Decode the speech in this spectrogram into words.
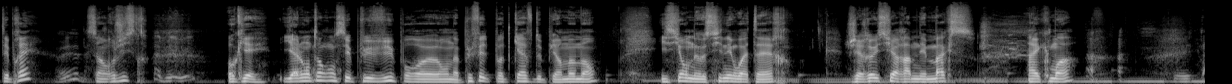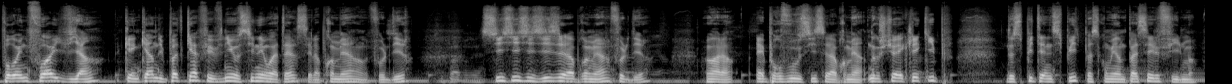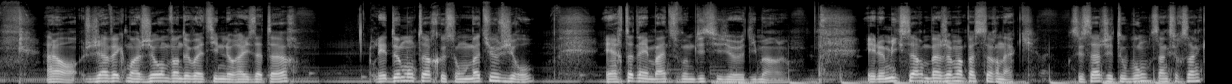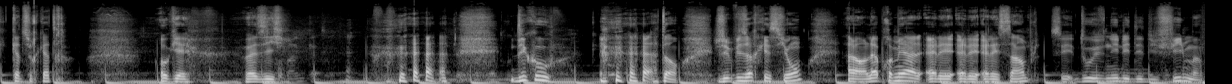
T'es prêt Oui, bah, Ça enregistre ah, oui. Ok, il y a longtemps qu'on s'est plus vu pour. euh, on n'a plus fait de podcast depuis un moment. Ici, on est au Ciné Water. J'ai réussi à ramener Max avec moi. Pour une fois, il vient. Quelqu'un du podcast est venu au Ciné Water, c'est la première, il faut le dire. C'est pas vrai. Si, si, si, si, c'est la première, il faut le dire. Voilà. Et pour vous aussi, c'est la première. Donc, je suis avec l'équipe de Spit and Split parce qu'on vient de passer le film. Alors, j'ai avec moi Jérôme Van de Watine, le réalisateur. Les deux monteurs que sont Mathieu Giraud et Ayrton Heymans, vous me dites si je le dis mal. Et le mixeur Benjamin Pasternak. C'est ça, j'ai tout bon? 5 sur 5 4 sur 4 Ok, vas-y. du coup, attends, j'ai plusieurs questions. Alors la première, elle est, elle est, elle est simple. C'est d'où est venue l'idée du film?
